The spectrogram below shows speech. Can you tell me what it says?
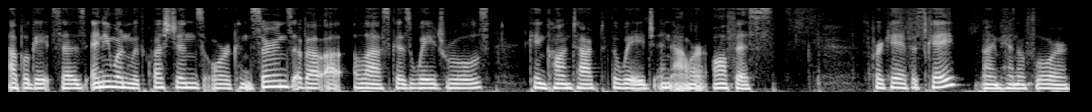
Applegate says anyone with questions or concerns about uh, Alaska's wage rules can contact the Wage and Hour Office. For KFSK, I'm Hannah Floor.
